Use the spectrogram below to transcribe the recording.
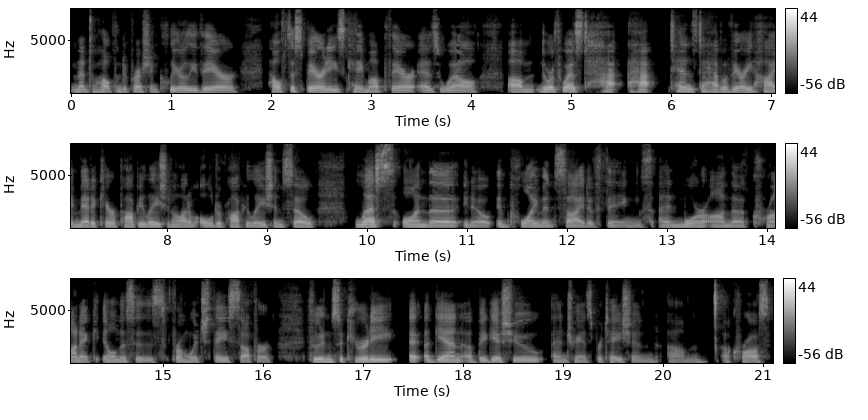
mental health and depression clearly there. Health disparities came up there as well. Um, Northwest ha- ha- tends to have a very high Medicare population, a lot of older population, so less on the you know employment side of things and more on the chronic illnesses from which they suffer. Food insecurity, again, a big issue, and transportation um, across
